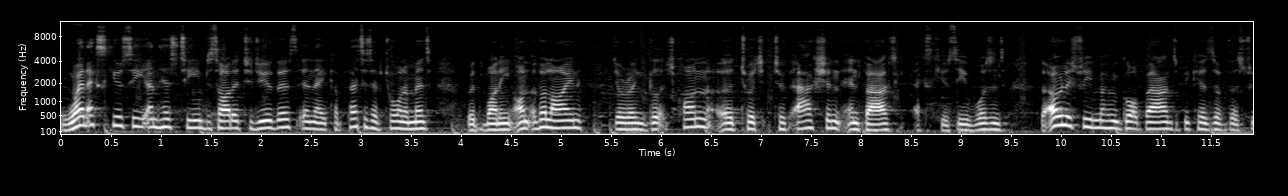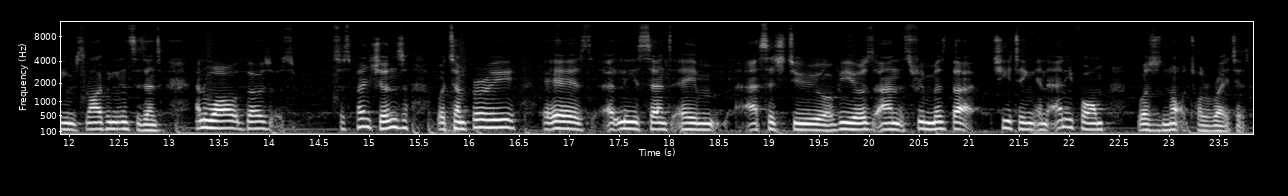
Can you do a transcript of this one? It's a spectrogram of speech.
When XQC and his team decided to do this in a competitive tournament with money on the line during GlitchCon, uh, Twitch took action. In fact, XQC wasn't the only streamer who got banned because of the stream sniping incident, and while those suspensions were temporary, it is at least sent a message to viewers and streamers that cheating in any form was not tolerated.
